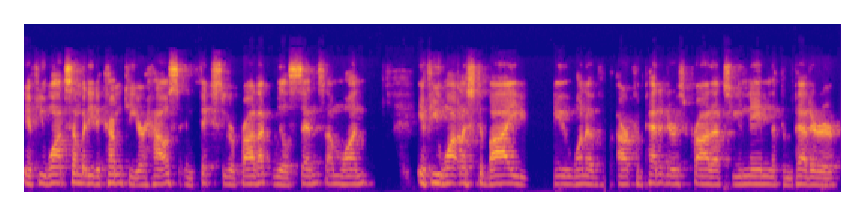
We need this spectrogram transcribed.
If you want somebody to come to your house and fix your product, we'll send someone. If you want us to buy you one of our competitors' products, you name the competitor,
